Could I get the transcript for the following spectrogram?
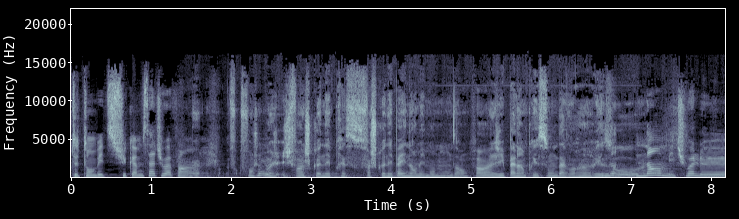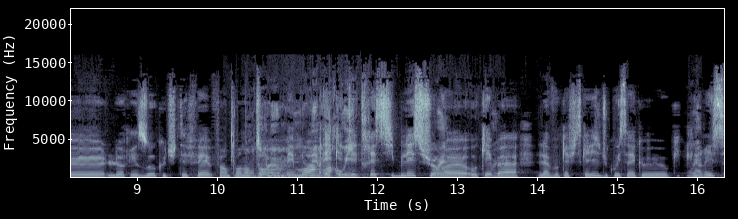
te tomber dessus comme ça, tu vois. Enfin, franchement, moi, je, enfin, je connais presque, enfin, je connais pas énormément de monde. Hein. Enfin, j'ai pas l'impression d'avoir un réseau. Non, mais tu vois le le réseau que tu t'es fait, enfin, pendant, ton le mémoire, et qui était très ciblé sur, ok, bah, l'avocat fiscaliste. Du coup, il savait que Clarisse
